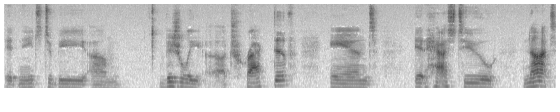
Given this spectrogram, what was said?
It needs to be um, visually attractive and it has to not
